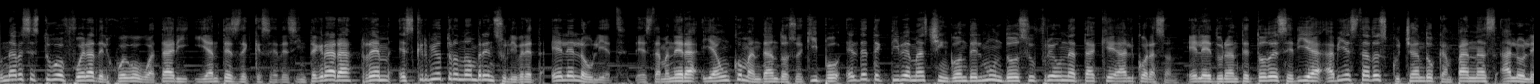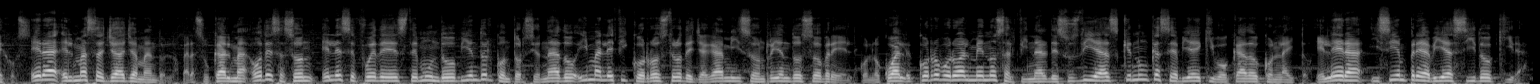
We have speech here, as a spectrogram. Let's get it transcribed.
Una vez estuvo fuera del juego Watari y antes de que se desintegrara, Rem escribió otro nombre en su libreta, L. Lowliet. De esta manera, y aún comandando a su equipo, el detective más chingón del mundo sufrió un ataque al corazón. L durante todo ese día había estado escuchando campanas a lo lejos. Era el más allá llamándolo. Para su calma o desazón, L se fue de este mundo viendo el contorsionado y maléfico rostro de Yagami sonriendo sobre él, con lo cual corroboró al menos al final de sus días que nunca se había equivocado con Laito. Él era y siempre había sido Kira.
